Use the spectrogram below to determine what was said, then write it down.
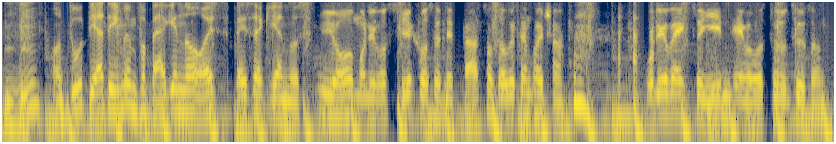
Mhm. Und du, der, der immer im Vorbeigehen noch alles besser erklären muss. Ja, wenn ich was sehe, was halt nicht passt, dann sage ich es ihm halt schon. Oder ich habe eigentlich zu jedem Thema was dazu sagen.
